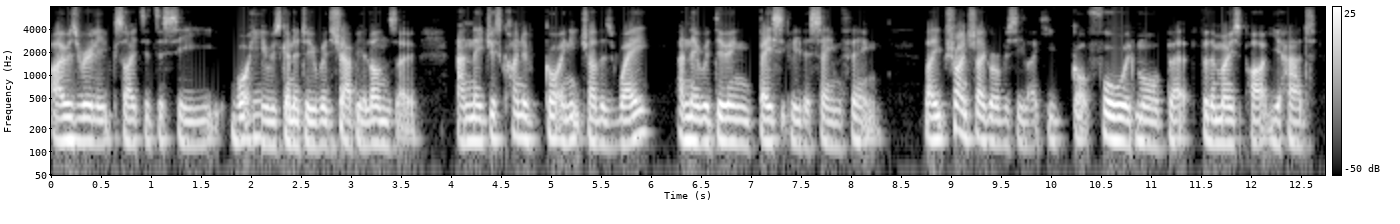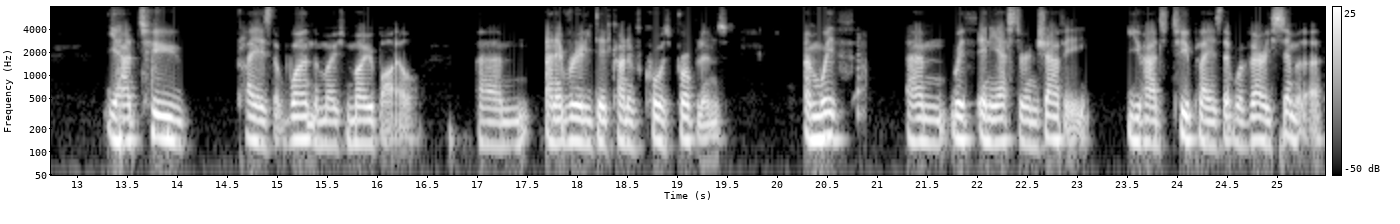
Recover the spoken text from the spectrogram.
I was really excited to see what he was going to do with Xabi Alonso. And they just kind of got in each other's way and they were doing basically the same thing. Like Schweinsteiger obviously like he got forward more, but for the most part you had you had two players that weren't the most mobile um, and it really did kind of cause problems. And with um, with Iniesta and Xavi, you had two players that were very similar,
